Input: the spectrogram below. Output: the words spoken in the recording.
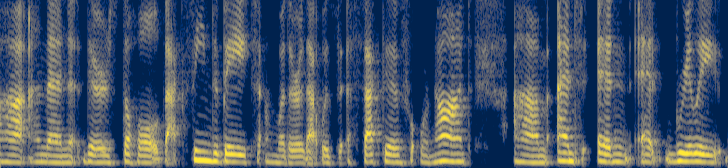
Uh, and then there's the whole vaccine debate on whether that was effective or not. Um, and and it really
